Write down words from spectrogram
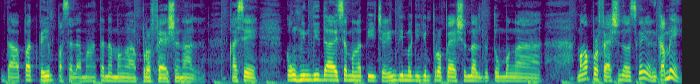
dapat kayong pasalamatan ng mga professional. Kasi kung hindi dahil sa mga teacher, hindi magiging professional itong mga mga professionals ngayon. Kami,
